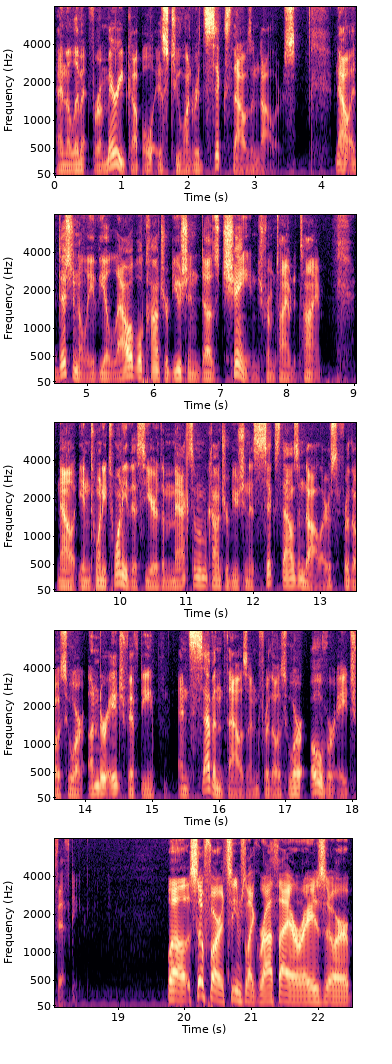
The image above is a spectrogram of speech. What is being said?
and the limit for a married couple is $206,000. Now, additionally, the allowable contribution does change from time to time. Now, in 2020 this year, the maximum contribution is $6,000 for those who are under age 50 and 7,000 for those who are over age 50. Well, so far it seems like Roth IRAs are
